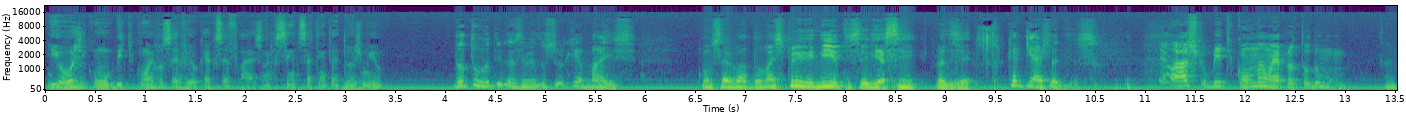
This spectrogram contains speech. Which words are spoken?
E hoje, com o Bitcoin, você vê o que é que você faz, né? 172 mil. Doutor Rodrigo Azevedo, o senhor que é mais conservador, mais prevenido, seria assim, para dizer. O que é que acha disso? Eu acho que o Bitcoin não é para todo mundo. Uhum.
